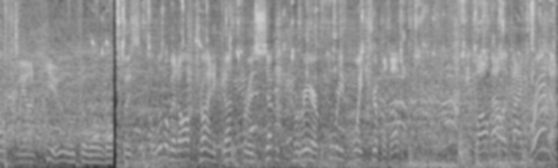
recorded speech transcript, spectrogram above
unfortunately on cue, Luka will was a little bit off trying to gun for his seventh career 40-point triple-double. Meanwhile, Malachi Branham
